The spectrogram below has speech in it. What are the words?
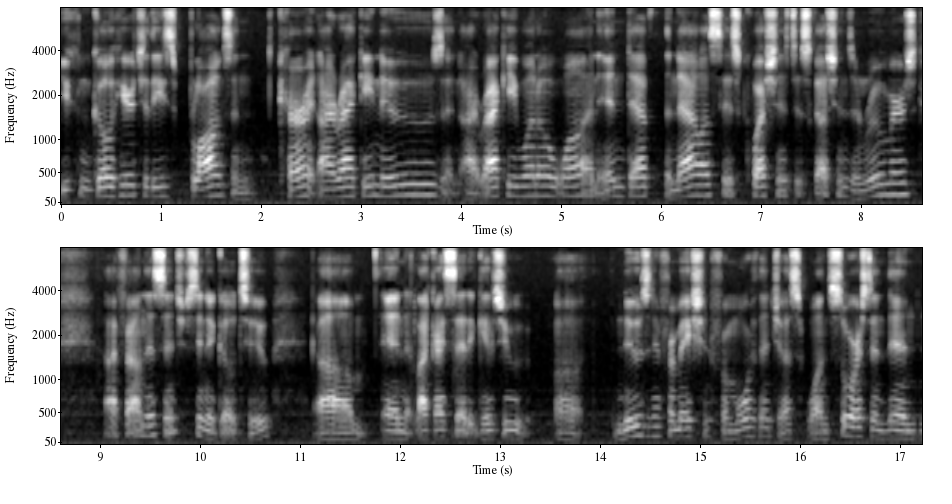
you can go here to these blogs and current Iraqi news and Iraqi 101, in depth analysis, questions, discussions, and rumors. I found this interesting to go to. Um, and like I said, it gives you uh, news and information from more than just one source. And then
